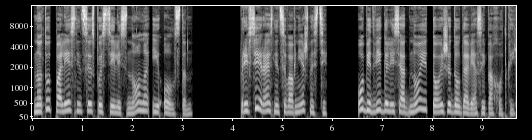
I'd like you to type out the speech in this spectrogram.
но тут по лестнице спустились Нола и Олстон. При всей разнице во внешности обе двигались одной и той же долговязой походкой.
